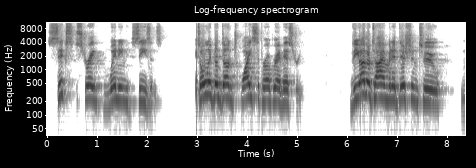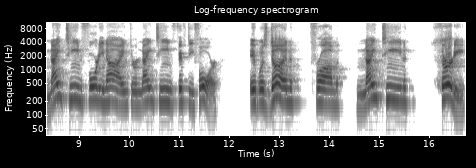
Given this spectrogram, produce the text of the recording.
Six straight winning seasons. It's only been done twice in program history. The other time, in addition to 1949 through 1954, it was done from 1930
